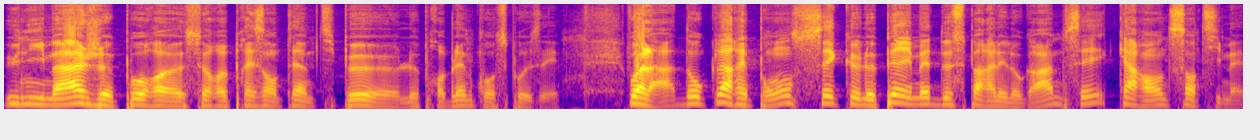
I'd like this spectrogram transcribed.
une image pour euh, se représenter un petit peu le problème qu'on se posait. Voilà, donc la réponse c'est que le périmètre de ce parallélogramme c'est 40 cm.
